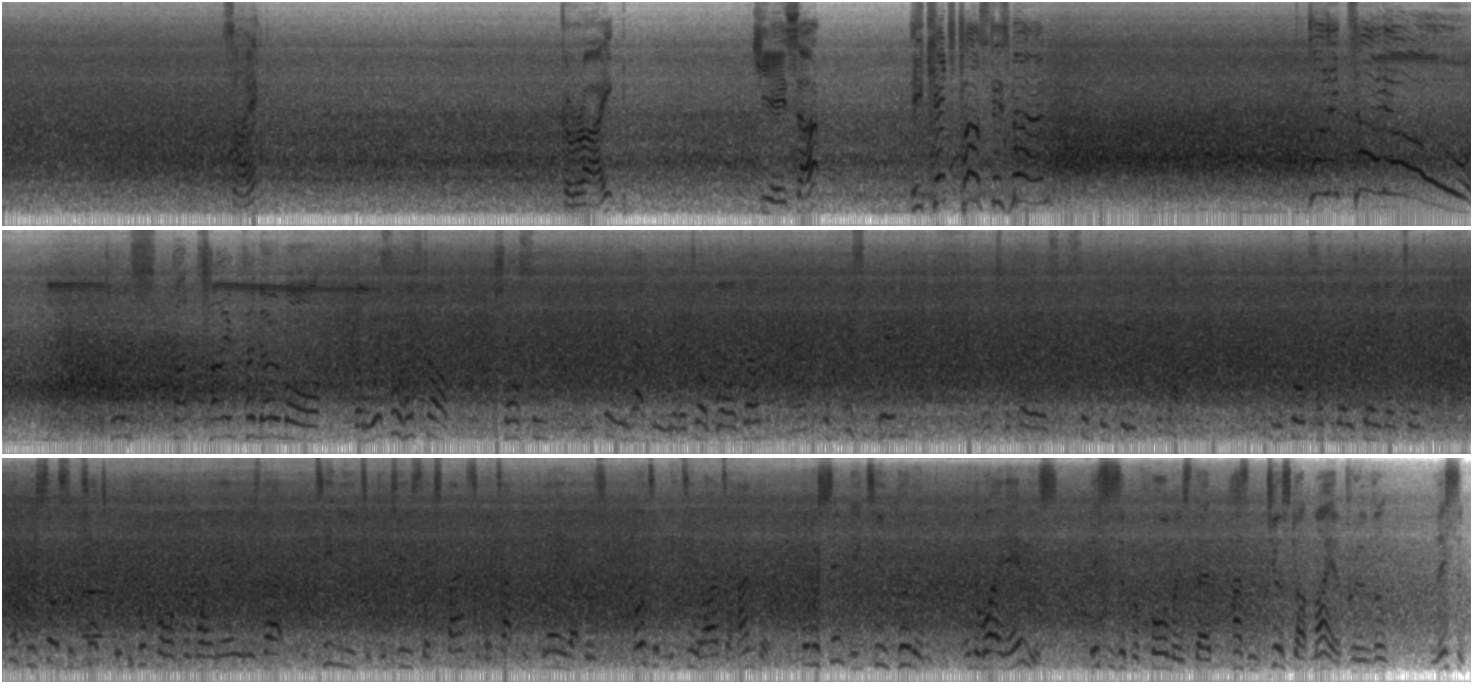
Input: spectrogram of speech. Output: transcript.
Ziyech. Garay. Chiesa. He gets past his man. Politano! Close, but time for no more. The whistle has gone. Chelsea very happy with a job well done and efficient win, which the players simply did enough. Your thoughts on today's game, then, Jim? Look, we saw some textbook football from wide areas that continued to produce expansive attacking play that was ultimately too hard to handle. They were simply too good in, in the wide areas. This is a performance that hasn't just got my approval. Listen.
